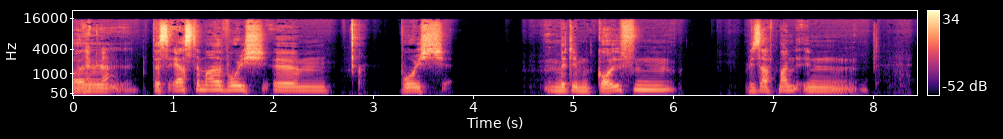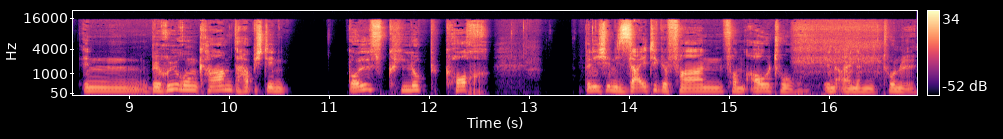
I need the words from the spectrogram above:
Weil das erste Mal, wo ich, ähm, wo ich mit dem Golfen, wie sagt man, in, in Berührung kam, da habe ich den Golfclub Koch, bin ich in die Seite gefahren vom Auto in einem Tunnel.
